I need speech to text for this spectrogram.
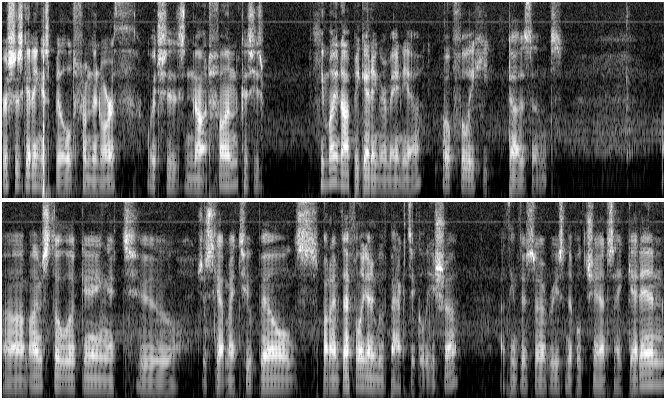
Russia's getting his build from the north, which is not fun, because he's he might not be getting Romania. Hopefully he doesn't. Um, I'm still looking to just get my two builds, but I'm definitely going to move back to Galicia. I think there's a reasonable chance I get in,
